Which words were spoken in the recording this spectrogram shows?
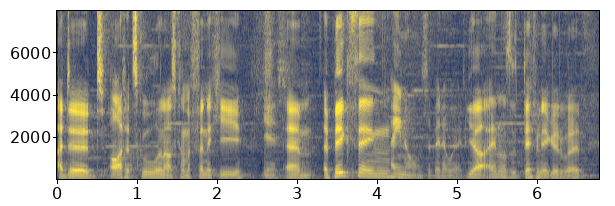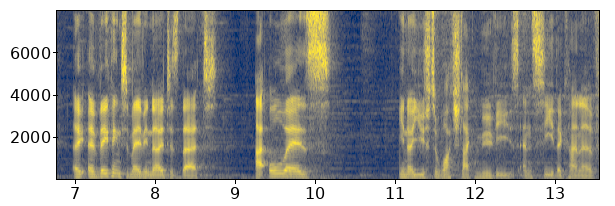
I did art at school and I was kind of finicky. Yes. Um, a big thing. Anal is a better word. Yeah, anal is definitely a good word. A, a big thing to maybe note is that I always, you know, used to watch like movies and see the kind of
